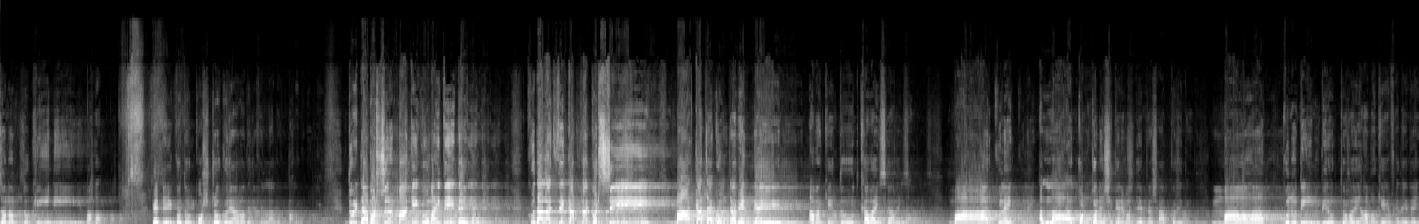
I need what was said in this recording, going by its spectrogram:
জনম দক্ষিণী মা পেটে কত কষ্ট করে আমাদেরকে লালন পালন দুইটা বছর মাকে ঘুমাইতে দে ক্ষুদা লাগছে, কান্না করছি। মা কাঁচা ঘুমটা ভেঙ্গে আমাকে দুধ খাওয়াইছে আল্লাহ। মার কুলে আল্লাহ কনকনে শীতের মধ্যে পেশাব করে দি মা কোনো দিন বিরক্ত হয়ে আমাকে ফেলে দেয়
